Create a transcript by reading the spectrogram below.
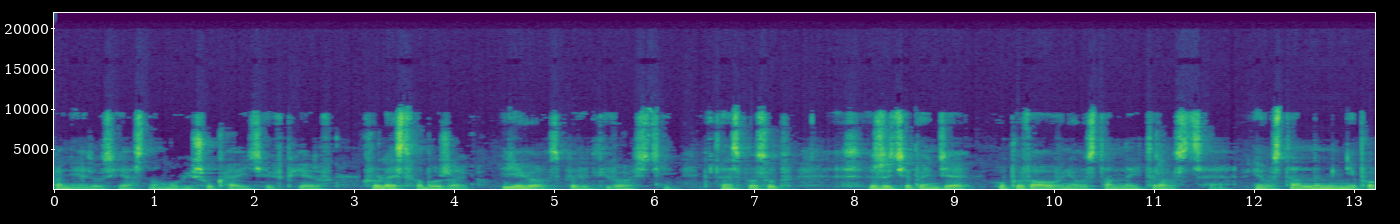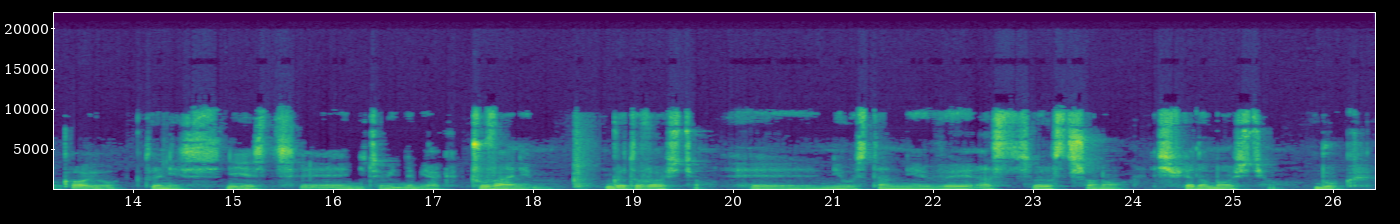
Pan Jezus jasno mówi, szukajcie wpierw Królestwa Bożego Jego sprawiedliwości. W ten sposób życie będzie upływało w nieustannej trosce, w nieustannym niepokoju, który nie jest, nie jest e, niczym innym jak czuwaniem, gotowością, e, nieustannie wyostrzoną świadomością. Bóg,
